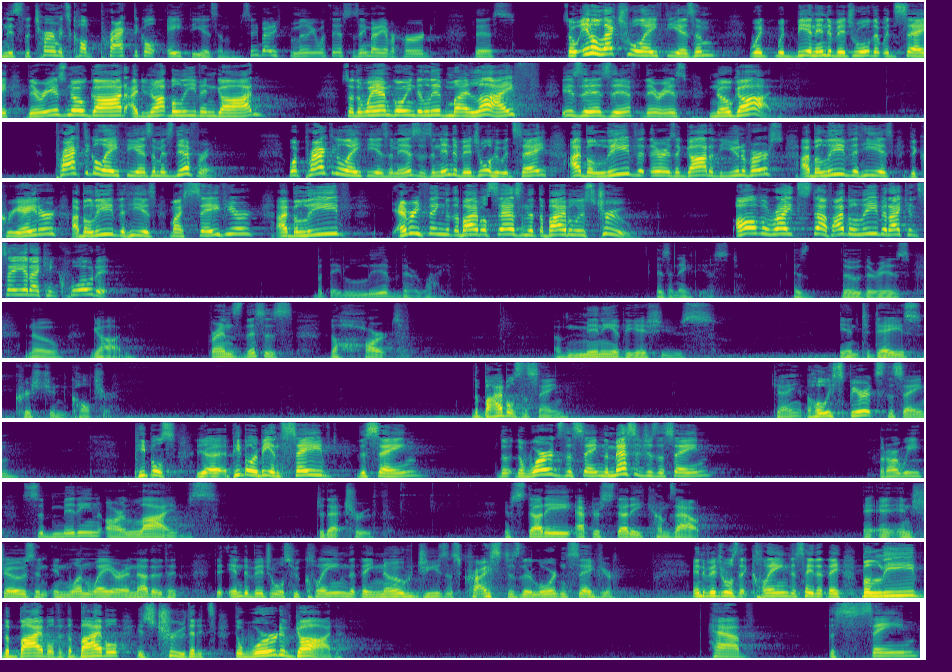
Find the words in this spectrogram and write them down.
And it's the term, it's called practical atheism. Is anybody familiar with this? Has anybody ever heard this? So, intellectual atheism would, would be an individual that would say, There is no God, I do not believe in God. So, the way I'm going to live my life is as if there is no God. Practical atheism is different. What practical atheism is, is an individual who would say, I believe that there is a God of the universe. I believe that He is the creator. I believe that He is my Savior. I believe everything that the Bible says and that the Bible is true. All the right stuff. I believe it. I can say it. I can quote it. But they live their life as an atheist as though there is no God. Friends, this is the heart of many of the issues in today's Christian culture. The Bible's the same. Okay? The Holy Spirit's the same. People's, uh, people are being saved the same. The, the word's the same. The message is the same. But are we submitting our lives to that truth? If study after study comes out and, and shows in, in one way or another that, the individuals who claim that they know Jesus Christ as their Lord and Savior, individuals that claim to say that they believe the Bible, that the Bible is true, that it's the Word of God, have the same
